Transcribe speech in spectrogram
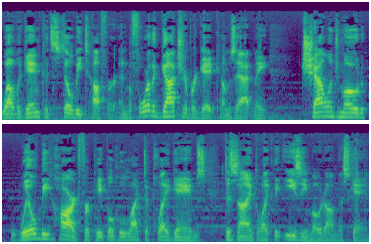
Well, the game could still be tougher, and before the Gotcha Brigade comes at me, challenge mode will be hard for people who like to play games designed like the easy mode on this game,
